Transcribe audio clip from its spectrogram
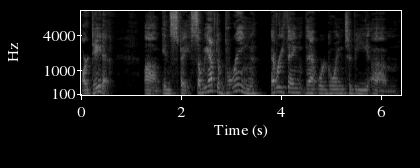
our data um, in space. So we have to bring everything that we're going to be um,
